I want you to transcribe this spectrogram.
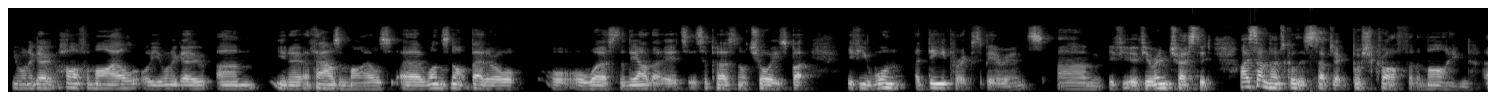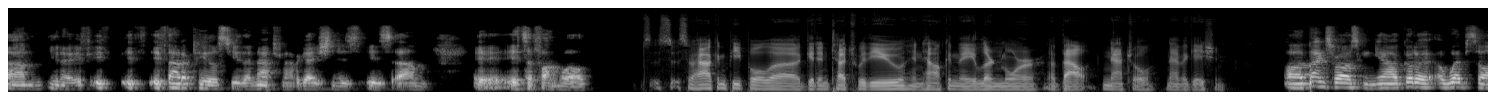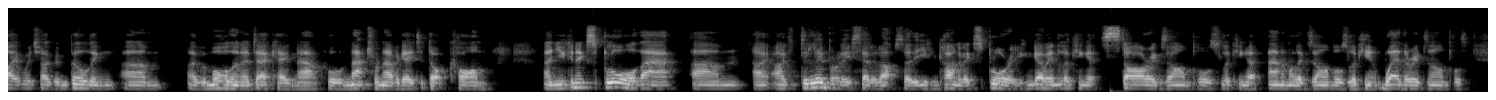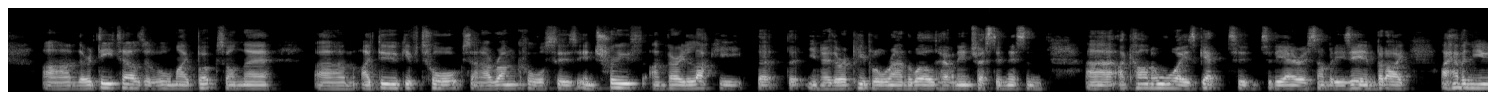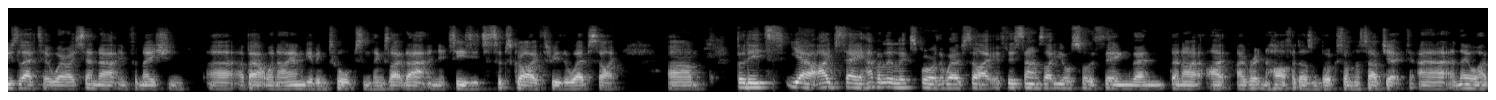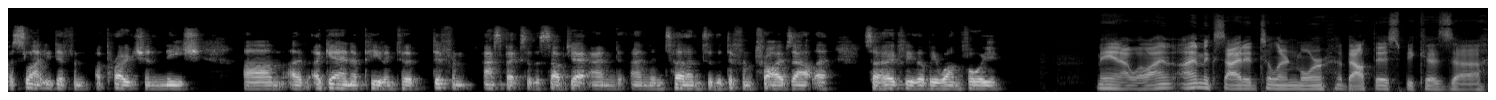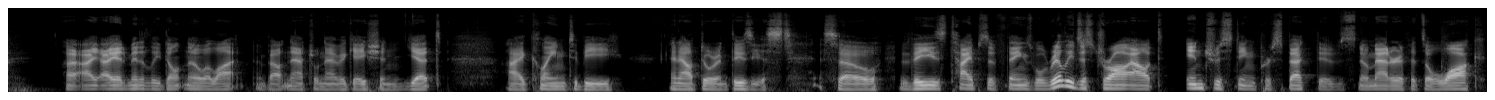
You want to go half a mile, or you want to go, um, you know, a thousand miles. Uh, one's not better or or, or, worse than the other. It's it's a personal choice. But if you want a deeper experience, um, if you if you're interested, I sometimes call this subject bushcraft for the mind. Um, you know, if, if if if that appeals to you, then natural navigation is is um, it, it's a fun world. So, so how can people uh, get in touch with you, and how can they learn more about natural navigation? Uh, thanks for asking. Yeah, I've got a, a website which I've been building um, over more than a decade now called naturalnavigator.com and you can explore that. Um, I, have deliberately set it up so that you can kind of explore it. You can go in looking at star examples, looking at animal examples, looking at weather examples. Um, there are details of all my books on there. Um, I do give talks and I run courses. In truth, I'm very lucky that, that you know there are people all around the world who have an interest in this, and uh, I can't always get to, to the area somebody's in. But I, I have a newsletter where I send out information uh, about when I am giving talks and things like that, and it's easy to subscribe through the website. Um, but it's yeah, I'd say have a little explore of the website. If this sounds like your sort of thing, then then I, have written half a dozen books on the subject, uh, and they all have a slightly different approach and niche um, again appealing to different aspects of the subject and and in turn to the different tribes out there. So hopefully there'll be one for you. Man, well, I'm I'm excited to learn more about this because uh, I, I admittedly don't know a lot about natural navigation yet. I claim to be an outdoor enthusiast, so these types of things will really just draw out interesting perspectives, no matter if it's a walk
